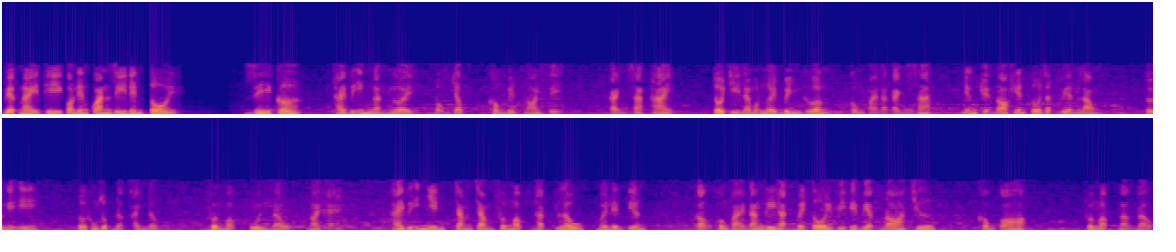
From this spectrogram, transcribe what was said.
việc này thì có liên quan gì đến tôi? Gì cơ? Thái Vĩ ngẩn người, bỗng chốc, không biết nói gì. Cảnh sát Thái, tôi chỉ là một người bình thường, không phải là cảnh sát. Những chuyện đó khiến tôi rất phiền lòng. Tôi nghĩ tôi không giúp được anh đâu. Phương Mộc cúi đầu, nói khẽ. Thái Vĩ nhìn chằm chằm Phương Mộc thật lâu mới lên tiếng. Cậu không phải đang ghi hận với tôi vì cái việc đó chứ? Không có. Phương Mộc ngẩng đầu.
